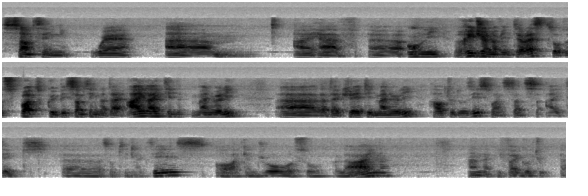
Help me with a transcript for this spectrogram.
something where um, I have uh, only region of interest. So the spot could be something that I highlighted manually, uh, that I created manually. How to do this? For instance, I take uh, something like this, or I can draw also a line. And if I go to uh,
